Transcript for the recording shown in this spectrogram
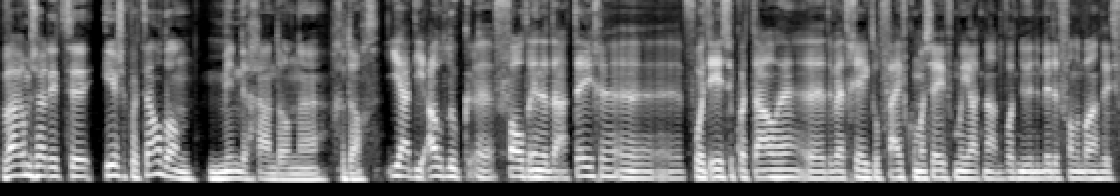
Waarom zou dit uh, eerste kwartaal dan minder gaan dan uh, gedacht? Ja, die outlook uh, valt inderdaad tegen. voor het eerste kwartaal hè, er werd gerekend op 5,7 miljard. Nou, dat wordt nu in de midden van de band dit 5,4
